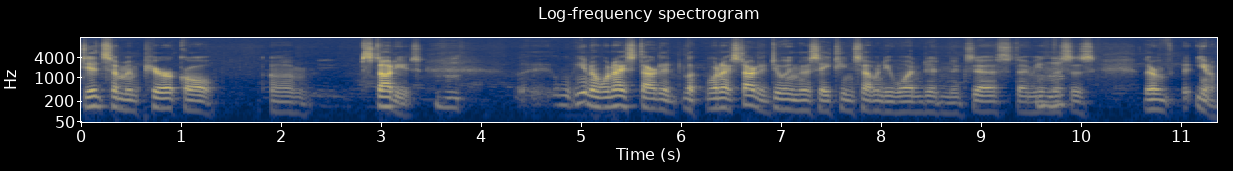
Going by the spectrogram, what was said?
did some empirical um, studies. You know, when I started, look, when I started doing this, 1871 didn't exist. I mean, this is, there, you know,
